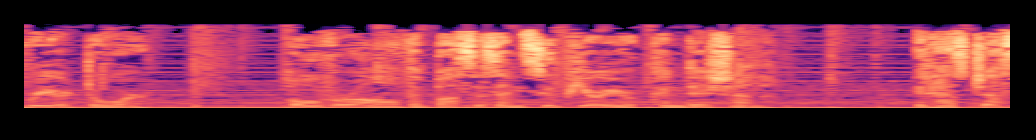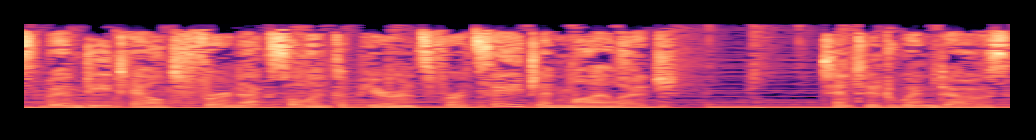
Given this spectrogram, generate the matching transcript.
Rear door. Overall the bus is in superior condition. It has just been detailed for an excellent appearance for its age and mileage tinted windows.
